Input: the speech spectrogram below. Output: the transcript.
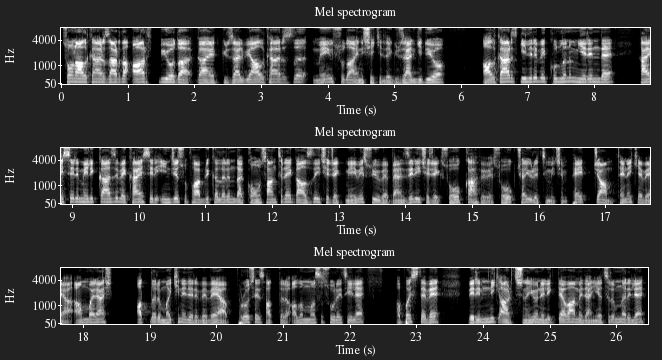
Son halka arzlarda Arf Bio da gayet güzel bir halka arzdı. Meysu da aynı şekilde güzel gidiyor. Halka arz geliri ve kullanım yerinde Kayseri Melikgazi ve Kayseri İncesu fabrikalarında konsantre gazlı içecek, meyve suyu ve benzeri içecek, soğuk kahve ve soğuk çay üretimi için PET, cam, teneke veya ambalaj hatları, makineleri ve veya proses hatları alınması suretiyle kapasite ve verimlilik artışına yönelik devam eden yatırımlar ile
